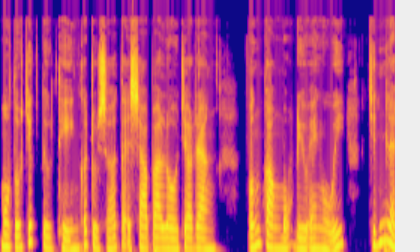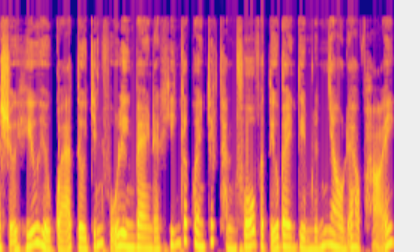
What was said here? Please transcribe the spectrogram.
một tổ chức từ thiện có trụ sở tại Sao Paulo cho rằng vẫn còn một điều an ủi, chính là sự hiếu hiệu quả từ chính phủ liên bang đã khiến các quan chức thành phố và tiểu bang tìm đến nhau để học hỏi.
